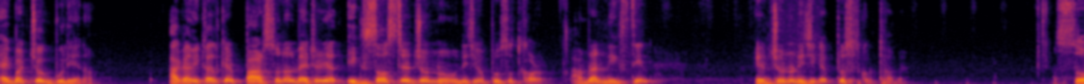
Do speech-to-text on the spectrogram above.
একবার চোখ বুলিয়ে নাও। আগামীকালকের পার্সোনাল ম্যাটেরিয়াল এক্সস্টের জন্য নিজেকে প্রস্তুত করো। আমরা নেক্সট দিন এর জন্য নিজেকে প্রস্তুত করতে হবে। সো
